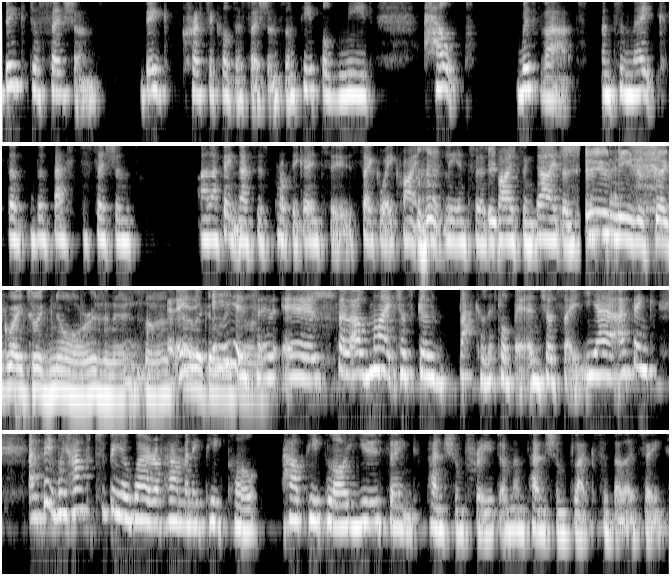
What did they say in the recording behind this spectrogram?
big decisions, big critical decisions, and people need help with that and to make the, the best decisions. And I think this is probably going to segue quite mm-hmm. neatly into advice and guidance. Who needs a segue to ignore, isn't it? So it's It is, done. it is. So I might just go back a little bit and just say, yeah, I think I think we have to be aware of how many people how people are using pension freedom and pension flexibility.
